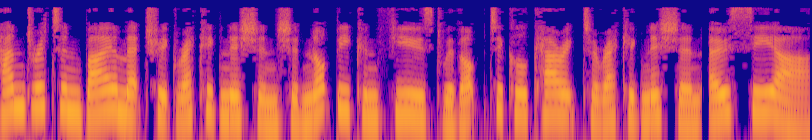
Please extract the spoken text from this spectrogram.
Handwritten biometric recognition should not be confused with optical character recognition OCR.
